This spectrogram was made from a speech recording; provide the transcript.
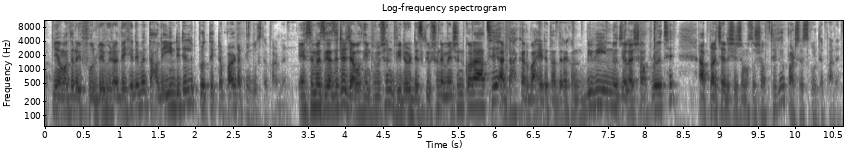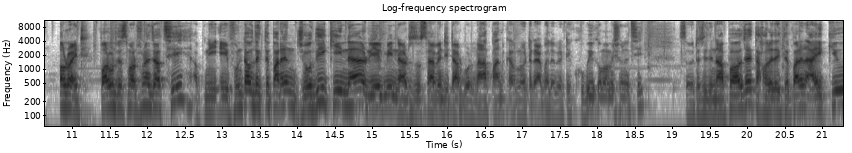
আপনি আমাদের ওই ফুল রিভিউটা দেখে নেবেন, তাহলে ইন ডিটেলে প্রত্যেকটা পার্ট আপনি বুঝতে পারবেন। এস এম এস গ্যাজেটের যাবতীয় ইনফরমেশন ভিডিওর ডিসক্রিপশনে মেনশন করা আছে, আর ঢাকার বাইরে তাদের এখন বিভিন্ন জেলায় শপ রয়েছে। আপনারা চাইলে সেই সমস্ত শপ থেকেও পারচেস করতে পারেন। অলরাইট পরবর্তী স্মার্টফোনে যাচ্ছি। আপনি এই ফোনটাও দেখতে পারেন। যদি কি না রিয়েলমি নার্জো সেভেন্টি টার্বো না পান, কারণ ওইটার অ্যাভেলেবিলিটি খুবই কম আমি শুনেছি। সো এটা যদি না পাওয়া যায়, তাহলে দেখতে পারেন আইকিউ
